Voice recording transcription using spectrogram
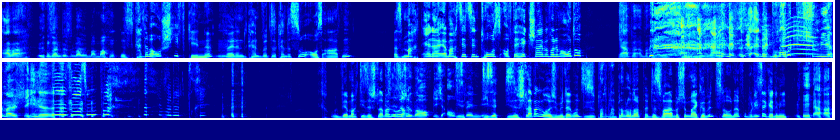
Aber irgendwann müssen wir das mal machen. Das kann aber auch schief gehen, ne? Weil dann kann, wird, kann das so ausarten. Was macht er da? Er macht jetzt den Toast auf der Heckscheibe von dem Auto? Ja, aber, aber nein, das ist eine Brotschmiermaschine. Und wer macht diese Das ist auch überhaupt nicht Diese, aufwendig. diese, diese Schlabbergeräusche im Hintergrund, dieses blablabla, das war bestimmt Michael Winslow, ne? Von Police Academy. ja,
